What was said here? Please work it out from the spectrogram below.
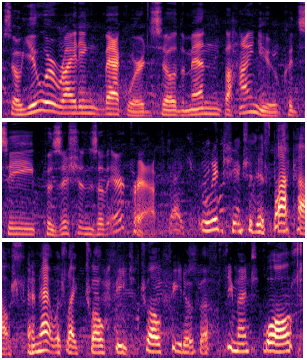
So you were riding backwards so the men behind you could see positions of aircraft. Right. We went into this blockhouse, and that was like 12 feet, 12 feet of uh, cement walls,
